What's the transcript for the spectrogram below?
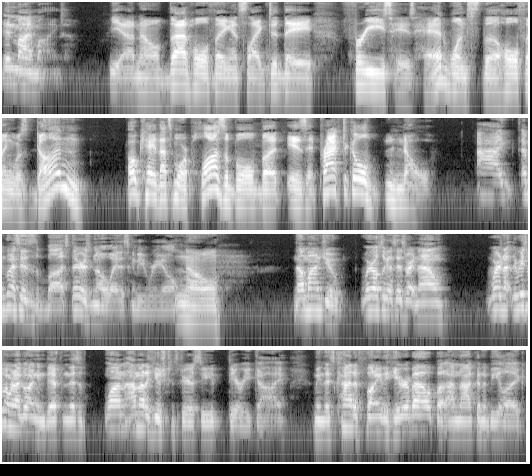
in my mind. Yeah, no, that whole thing, it's like, did they freeze his head once the whole thing was done? Okay, that's more plausible, but is it practical? No. I I'm going to say this is a bust. There is no way this can be real. No. Now, mind you, we're also going to say this right now. We're not the reason why we're not going in depth in this is one. I'm not a huge conspiracy theory guy. I mean, it's kind of funny to hear about, but I'm not going to be like,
